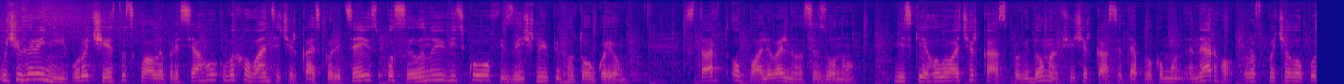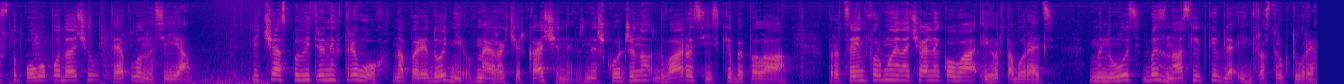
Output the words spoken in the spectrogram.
У Чигирині урочисто склали присягу вихованці Черкаського ліцею з посиленою військово-фізичною підготовкою. Старт опалювального сезону. Міський голова Черкас повідомив, що Черкаси Теплокомуненерго розпочало поступову подачу теплоносія. Під час повітряних тривог напередодні в межах Черкащини знешкоджено два російські БПЛА. Про це інформує начальник ОВА Ігор Табурець. Минулось без наслідків для інфраструктури.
